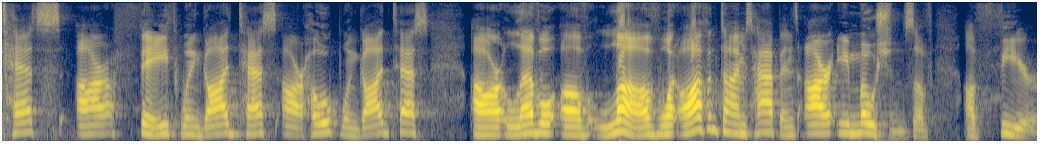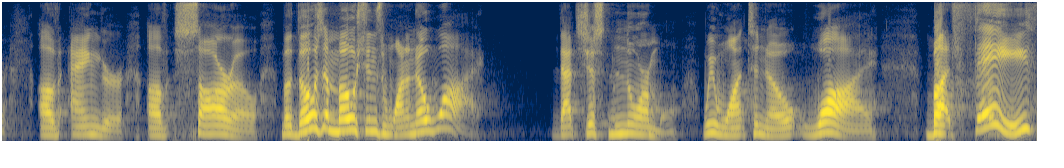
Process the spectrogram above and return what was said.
tests our faith, when God tests our hope, when God tests our level of love, what oftentimes happens are emotions of, of fear, of anger, of sorrow. But those emotions want to know why. That's just normal. We want to know why. But faith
